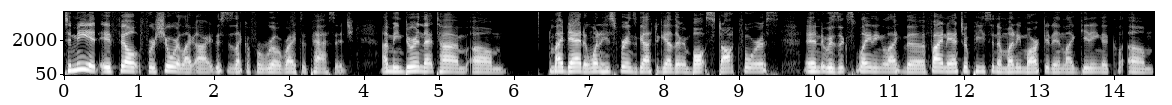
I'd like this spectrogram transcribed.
to me, it, it felt for sure like, all right, this is like a for real rites of passage. I mean, during that time, um, my dad and one of his friends got together and bought stock for us and it was explaining like the financial piece in the money market and like getting a, um,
